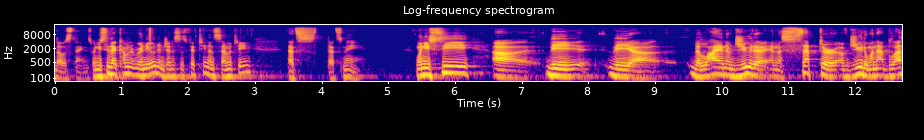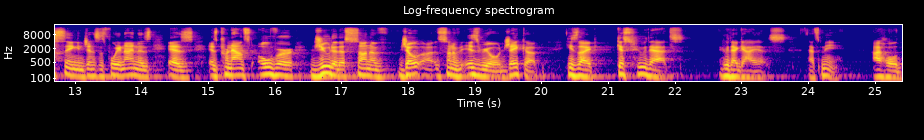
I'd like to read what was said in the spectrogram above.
those things. When you see that covenant renewed in Genesis 15 and 17, that's, that's me. When you see uh, the, the, uh, the lion of Judah and the scepter of Judah, when that blessing in Genesis 49 is, is, is pronounced over Judah, the son of, jo, uh, son of Israel, Jacob, he's like, guess who that, who that guy is? That's me. I hold,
